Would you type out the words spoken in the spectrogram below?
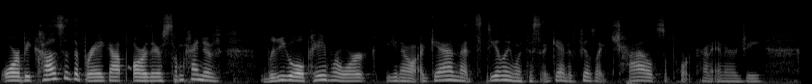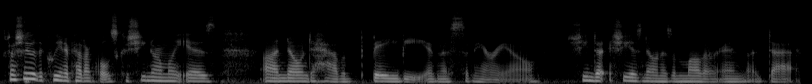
or because of the breakup, or there's some kind of legal paperwork, you know, again, that's dealing with this. Again, it feels like child support kind of energy, especially with the Queen of Pentacles, because she normally is uh, known to have a baby in this scenario. She, she is known as a mother in the deck.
